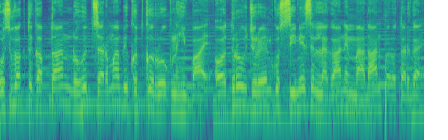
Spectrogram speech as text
उस वक्त कप्तान रोहित शर्मा भी खुद को रोक नहीं पाए और ध्रुव जुरेल को सीने से लगाने मैदान पर उतर गए,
